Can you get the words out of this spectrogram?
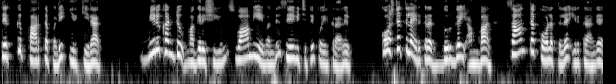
தெற்கு பார்த்தபடி இருக்கிறார். மிருகண்டு மகரிஷியும் சுவாமியை வந்து சேவிச்சுட்டு போயிருக்கிறாரு. கோஷ்டத்தில் இருக்கிற துர்கை அம்பாள் சாந்த கோலத்தில் இருக்கிறாங்க.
